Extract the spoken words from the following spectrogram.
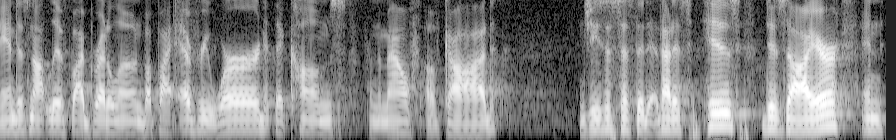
Man does not live by bread alone, but by every word that comes from the mouth of God. And Jesus says that that is his desire and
